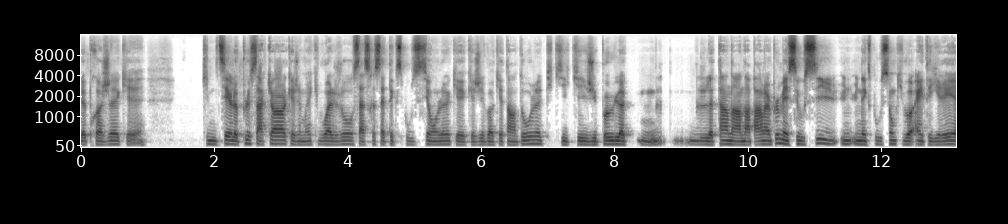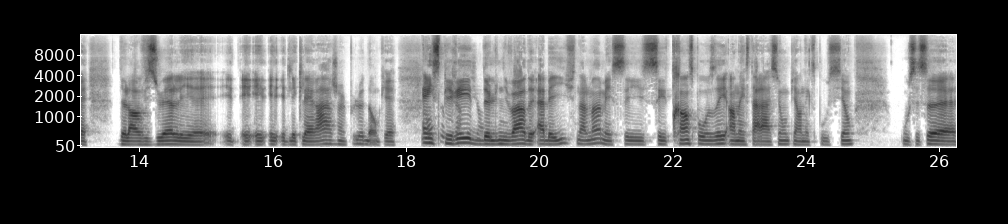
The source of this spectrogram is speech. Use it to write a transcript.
Le projet que, qui me tire le plus à cœur, que j'aimerais qu'il voit le jour, ça serait cette exposition-là que, que j'évoquais tantôt, là, puis qui, qui j'ai pas eu le, le temps d'en parler un peu, mais c'est aussi une, une, exposition qui va intégrer de l'art visuel et, et, et, et de l'éclairage un peu. Là. Donc, euh, inspiré de l'univers de Abbaye finalement, mais c'est transposé en installation puis en exposition, où c'est ça... Euh,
